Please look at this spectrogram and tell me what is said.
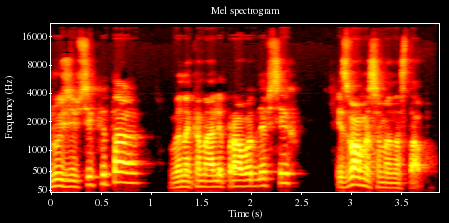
Друзі, всіх вітаю! Ви на каналі Право для всіх і з вами Семен Остапов.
